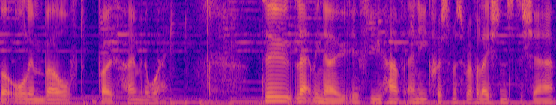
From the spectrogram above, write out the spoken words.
for all involved, both home and away. Do let me know if you have any Christmas revelations to share.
